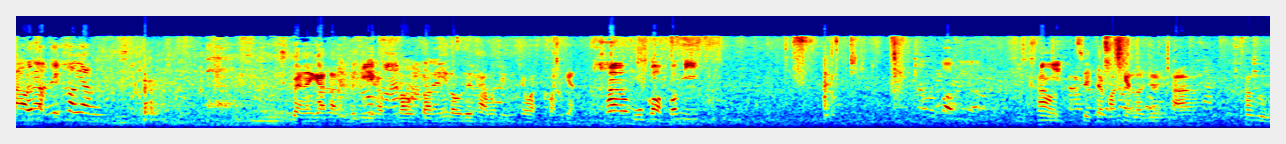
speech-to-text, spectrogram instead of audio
ข้าวหน้าเป็ดเขายัง 18นาฬิกา30นาทีครับ เราตอนนี้เราเดินทางมาถึงจังหวัดขอนแก่นข้าวหมูกรอบก็มีกรอบเหรอกินข้าวเสร็จจากขอนแก่นเราเดินทางเข้าสู่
